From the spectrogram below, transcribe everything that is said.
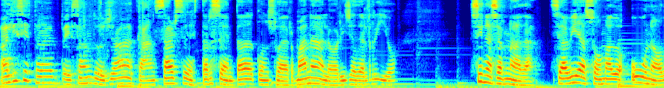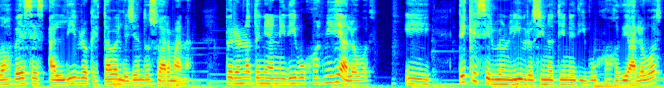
Alicia estaba empezando ya a cansarse de estar sentada con su hermana a la orilla del río, sin hacer nada. Se había asomado una o dos veces al libro que estaba leyendo su hermana, pero no tenía ni dibujos ni diálogos. ¿Y de qué sirve un libro si no tiene dibujos o diálogos?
